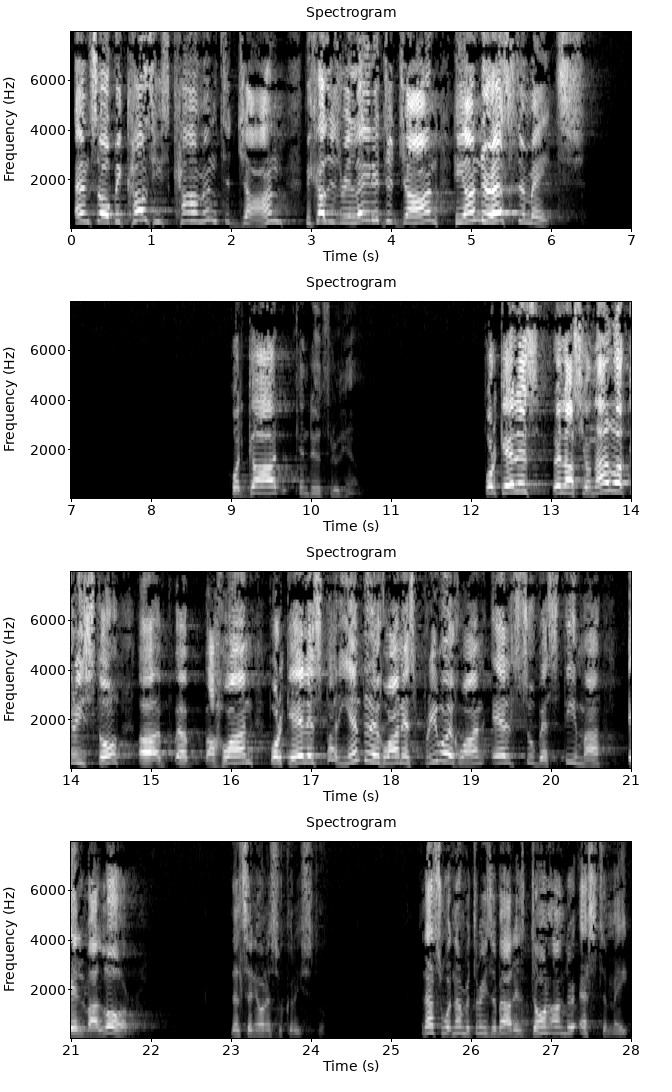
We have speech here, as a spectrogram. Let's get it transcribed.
And so because he's common to John, because he's related to John, he underestimates what God can do through him. Porque él es relacionado a Cristo, a, a, Juan, porque él es pariente de Juan, es primo de Juan, él subestima el valor del Señor Jesucristo. And That's what number three is about is don't underestimate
